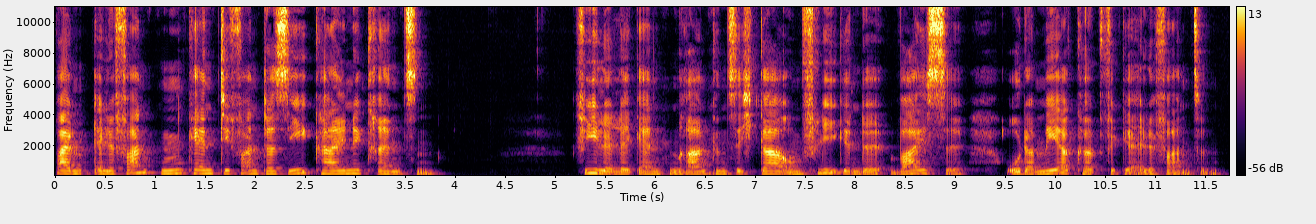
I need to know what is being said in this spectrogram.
beim Elefanten kennt die Fantasie keine Grenzen. Viele Legenden ranken sich gar um fliegende, weiße oder mehrköpfige Elefanten.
